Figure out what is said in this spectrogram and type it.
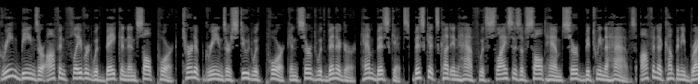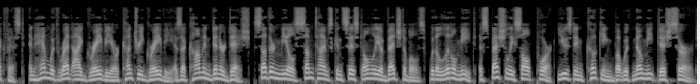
Green beans are often flavored with bacon and salt pork, turnip greens are stewed with pork and served with vinegar, ham biscuits biscuits cut in half with slices of salt ham served between the halves often accompany breakfast, and ham with red-eye gravy or country gravy is a common dinner dish. Southern meals sometimes consist only of vegetables, with a little meat especially salt pork used in cooking but with no meat dish served.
